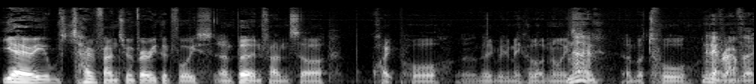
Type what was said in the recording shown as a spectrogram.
yeah, it was, town fans were in very good voice. Burton fans are quite poor. Uh, they don't really make a lot of noise. No. um, at all. They never Um, have though.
